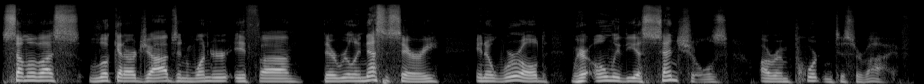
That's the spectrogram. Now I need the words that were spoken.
Some of us look at our jobs and wonder if uh, they're really necessary in a world where only the essentials are important to survive.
